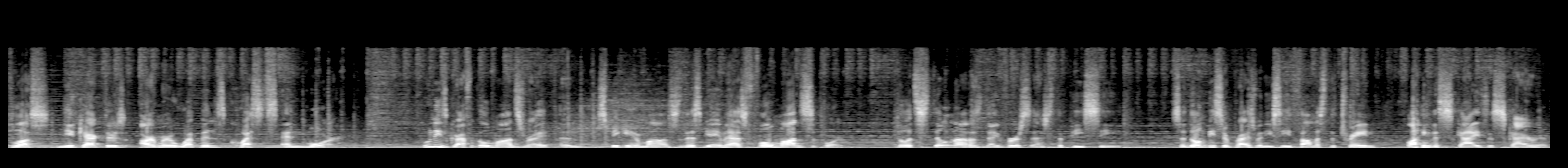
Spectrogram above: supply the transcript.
Plus, new characters, armor, weapons, quests, and more. Who needs graphical mods, right? And speaking of mods, this game has full mod support, though it's still not as diverse as the PC. So don't be surprised when you see Thomas the Train flying the skies of Skyrim.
